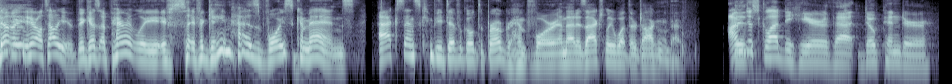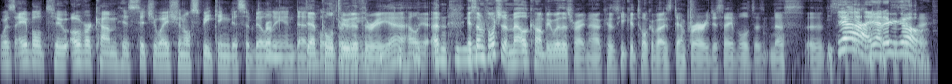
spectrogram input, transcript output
no, uh, here I'll tell you because apparently, if if a game has voice commands, accents can be difficult to program for, and that is actually what they're talking about. I'm just glad to hear that Dopinder was able to overcome his situational speaking disability in Deadpool, Deadpool 2 to 3. Yeah, hell yeah. And it's unfortunate Metal can't be with us right now because he could talk about his temporary disabledness. Uh, Yeah, yeah, there you go. someday.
